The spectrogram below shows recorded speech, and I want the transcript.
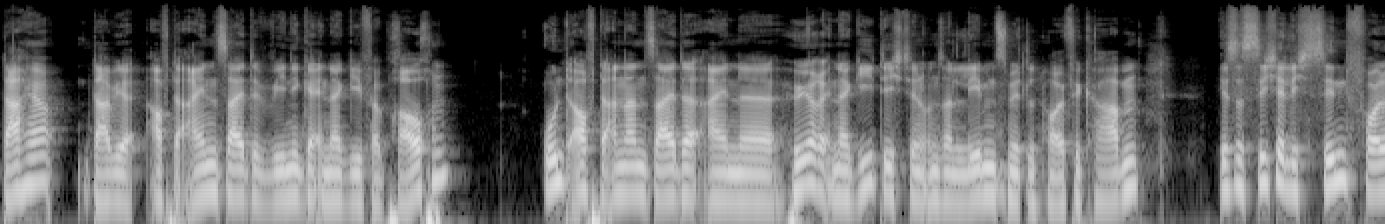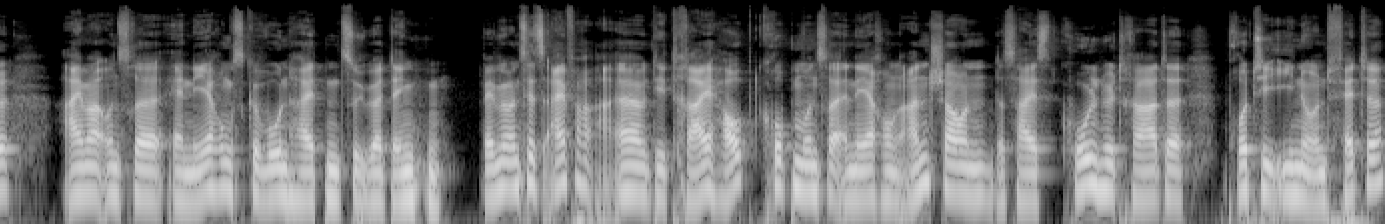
Daher, da wir auf der einen Seite weniger Energie verbrauchen und auf der anderen Seite eine höhere Energiedichte in unseren Lebensmitteln häufig haben, ist es sicherlich sinnvoll, einmal unsere Ernährungsgewohnheiten zu überdenken. Wenn wir uns jetzt einfach äh, die drei Hauptgruppen unserer Ernährung anschauen, das heißt Kohlenhydrate, Proteine und Fette,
